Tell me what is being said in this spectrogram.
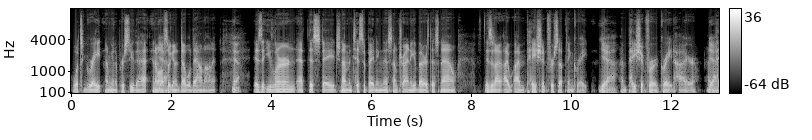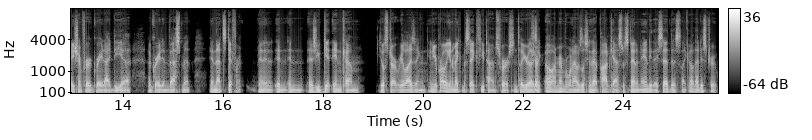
what's great, and I'm going to pursue that, and I'm Yeah. also going to double down on it Yeah. Is that you learn at this stage, and I'm anticipating this. I'm trying to get better at this now. Is that I, I I'm patient for something great. Yeah. I'm patient for a great hire. I'm Yeah. patient for a great idea, a great investment, and that's different. And and, and as you get income, you'll start realizing, and you're probably going to make a mistake a few times first until you realize, Sure. like, oh, I remember when I was listening to that podcast with Sten and Andy, they said this, like, oh, that is true.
